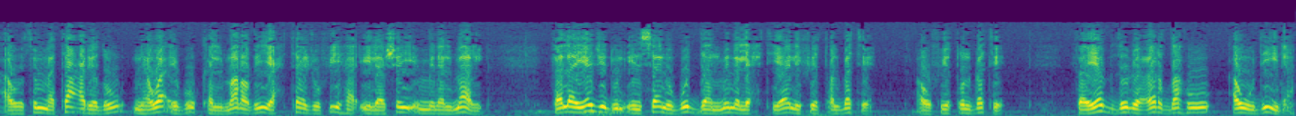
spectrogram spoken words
أو ثم تعرض نوائب كالمرض يحتاج فيها إلى شيء من المال فلا يجد الإنسان بدا من الاحتيال في طلبته أو في طلبته فيبذل عرضه أو دينه.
